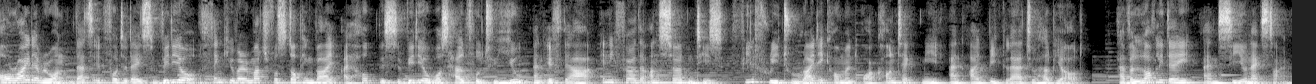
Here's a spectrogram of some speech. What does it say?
Alright everyone, that's it for today's video. Thank you very much for stopping by. I hope this video was helpful to you and if there are any further uncertainties, feel free to write a comment or contact me and I'd be glad to help you out. Have a lovely day and see you next time.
